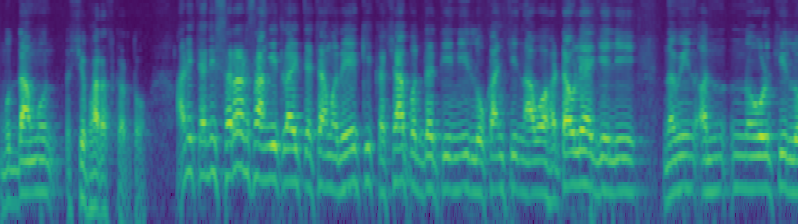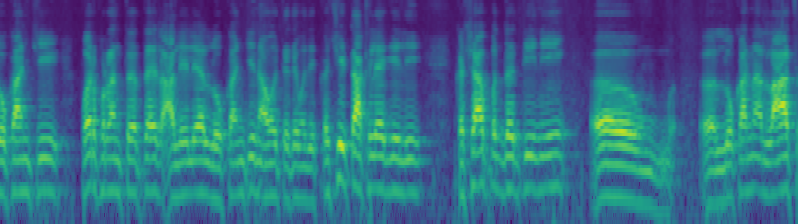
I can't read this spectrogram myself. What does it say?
मुद्दामून शिफारस करतो. आणि त्यांनी सरळ सांगितलं आहे त्याच्यामध्ये की कशा पद्धतीने लोकांची नावं हटवल्या गेली नवीन अनोळखी लोकांची परप्रांतात आलेल्या लोकांची नावं त्याच्यामध्ये कशी टाकल्या गेली कशा पद्धतीने लोकांना लाच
